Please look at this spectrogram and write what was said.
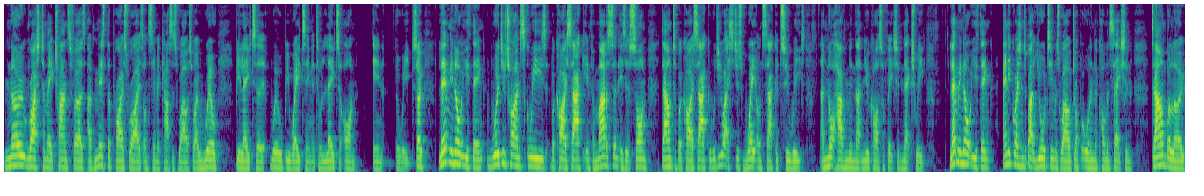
no rush to make transfers. I've missed the price rise on Tsimikas as well, so I will be later. Will be waiting until later on in the week. So let me know what you think. Would you try and squeeze Bukayo Saka in for Maddison? Is it Son down to Bukayo Saka? Would you actually just wait on Saka two weeks and not have him in that Newcastle fixture next week? Let me know what you think. Any questions about your team as well, drop it all in the comment section down below.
